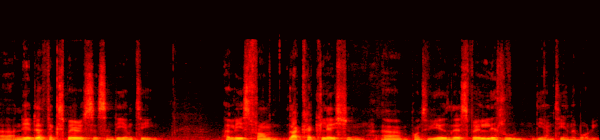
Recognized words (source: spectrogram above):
uh, near-death experiences and DMT, at least from that calculation um, point of view, there's very little DMT in the body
